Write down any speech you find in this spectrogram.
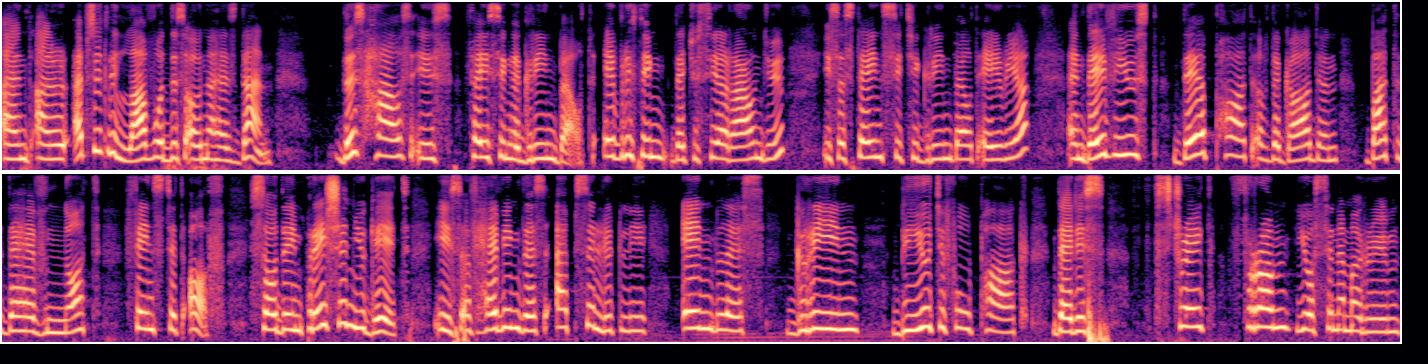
And I absolutely love what this owner has done. This house is facing a green belt. Everything that you see around you is a Steyn City green belt area. And they've used their part of the garden, but they have not fenced it off. So the impression you get is of having this absolutely endless green beautiful park that is straight from your cinema room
